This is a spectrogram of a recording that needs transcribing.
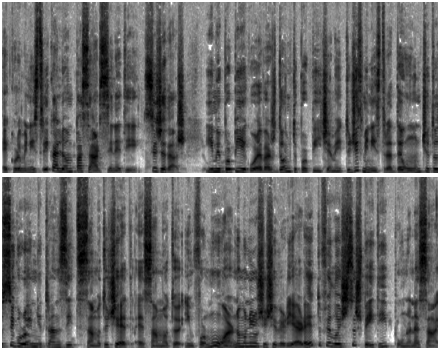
E kryeministri ka lënë pasardhësin e tij. Siç e thashë, Jemi përpjekur e vazhdojmë të përpiqemi, të gjithë ministrat dhe unë, që të sigurojmë një tranzit sa më të qetë e sa më të informuar, në mënyrë që Qeveria e re të fillojë së shpejti punën e saj.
